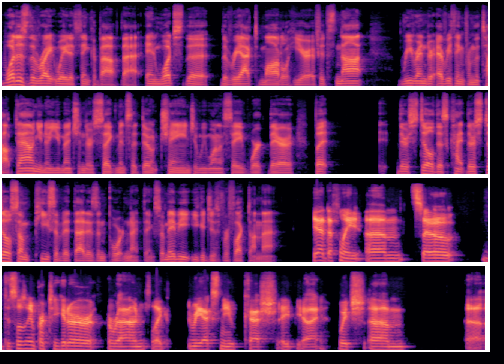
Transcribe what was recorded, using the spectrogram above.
what is the right way to think about that? And what's the the react model here? If it's not re-render everything from the top down you know you mentioned there's segments that don't change and we want to save work there but there's still this kind there's still some piece of it that is important i think. So maybe you could just reflect on that. Yeah definitely. Um, so this was in particular around like React's new cache API, which um, uh,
